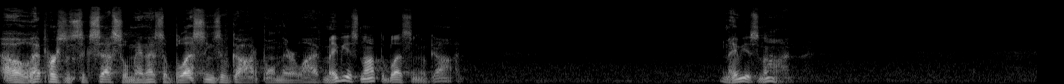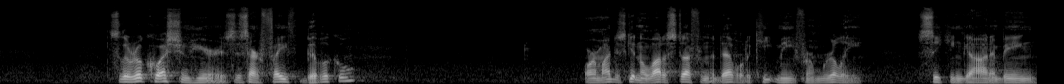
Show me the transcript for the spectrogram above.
Oh, that person's successful, man. That's the blessings of God upon their life. Maybe it's not the blessing of God. Maybe it's not. So the real question here is is our faith biblical? Or am I just getting a lot of stuff from the devil to keep me from really seeking God and being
